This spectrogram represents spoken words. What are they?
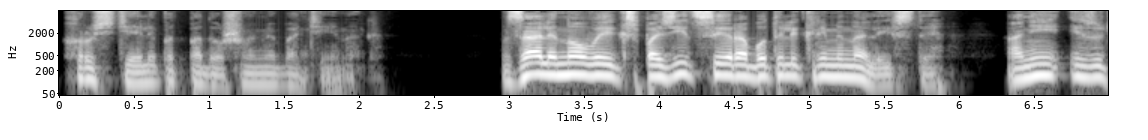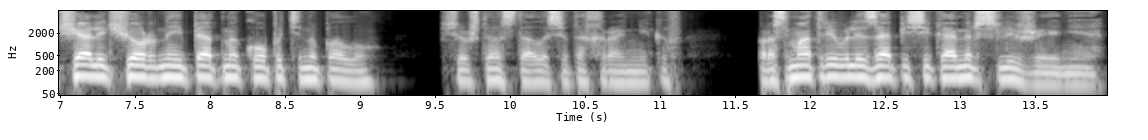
хрустели под подошвами ботинок. В зале новой экспозиции работали криминалисты. Они изучали черные пятна копоти на полу, все, что осталось от охранников, просматривали записи камер слежения.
